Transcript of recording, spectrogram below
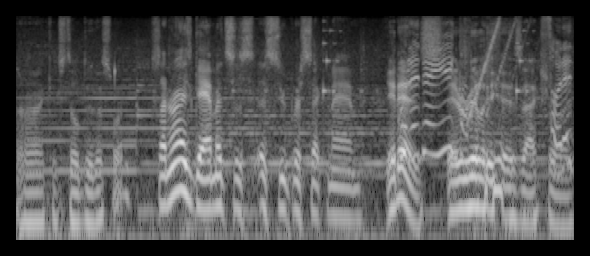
Uh, uh, I can still do this one. Sunrise Gambit's is a super sick name. It is. It really is, actually.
